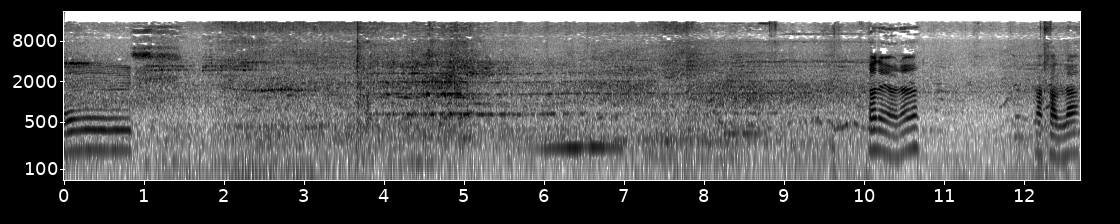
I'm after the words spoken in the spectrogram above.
嗯到哪儿呢那好了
